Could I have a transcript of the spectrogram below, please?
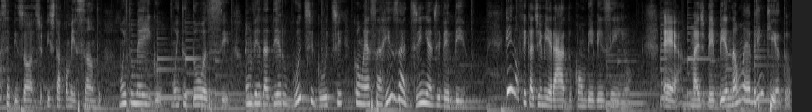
Nosso episódio está começando muito meigo, muito doce, um verdadeiro guti-guti com essa risadinha de bebê. Quem não fica admirado com um bebezinho? É, mas bebê não é brinquedo.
